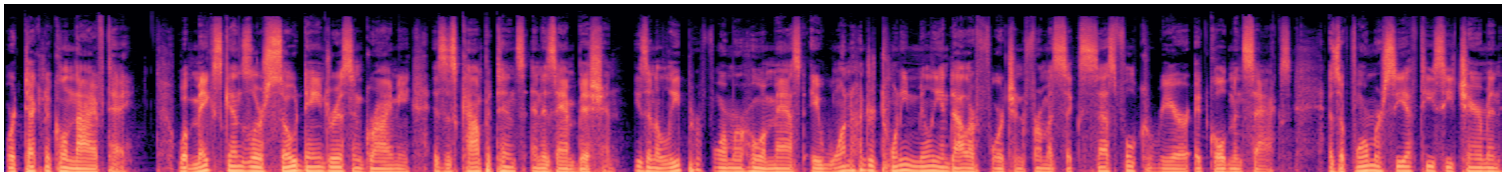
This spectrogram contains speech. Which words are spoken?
or technical naivete. What makes Gensler so dangerous and grimy is his competence and his ambition. He's an elite performer who amassed a $120 million fortune from a successful career at Goldman Sachs. As a former CFTC chairman,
